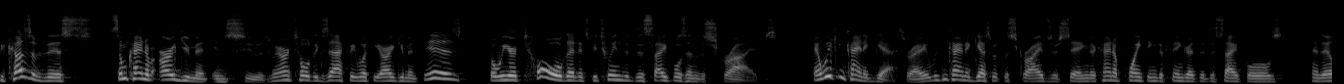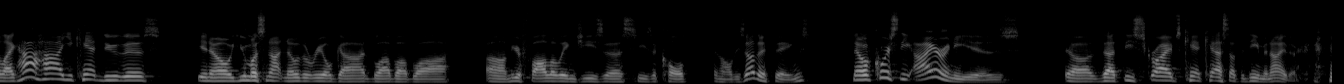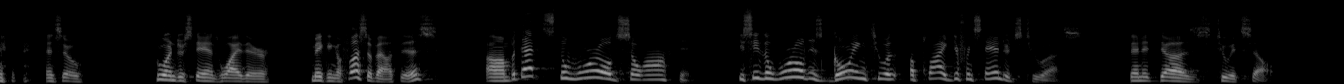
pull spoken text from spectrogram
because of this, some kind of argument ensues. We aren't told exactly what the argument is, but we are told that it's between the disciples and the scribes. And we can kind of guess, right? We can kind of guess what the scribes are saying. They're kind of pointing the finger at the disciples, and they're like, ha ha, you can't do this. You know, you must not know the real God, blah, blah, blah. Um, you're following Jesus, he's a cult, and all these other things. Now, of course, the irony is uh, that these scribes can't cast out the demon either. and so, who understands why they're making a fuss about this? Um, but that's the world so often. You see, the world is going to apply different standards to us than it does to itself.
